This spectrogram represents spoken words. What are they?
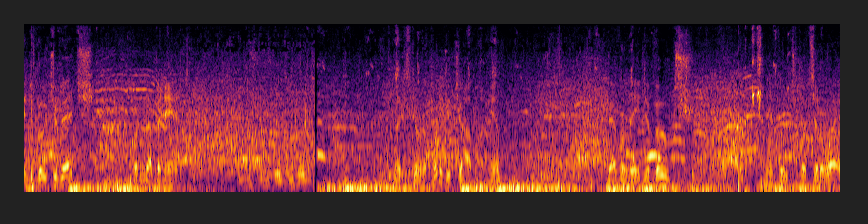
Into Vucevic, put it up and in. Nuggets doing a pretty good job on him. Beverley to Vooch. And Vooch puts it away.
